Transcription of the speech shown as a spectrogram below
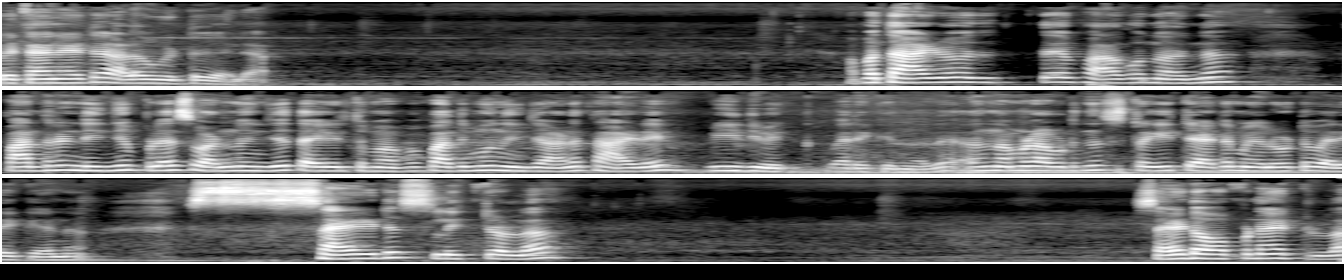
വെട്ടാനായിട്ട് അളവ് കിട്ടുകയില്ല. അപ്പോൾ താഴത്തെ ഭാഗം എന്ന് പറഞ്ഞാൽ പന്ത്രണ്ട് ഇഞ്ച് പ്ലസ് വൺ ഇഞ്ച് തയ്യൽ തുമ്പ അപ്പോൾ പതിമൂന്ന് ഇഞ്ചാണ് താഴെ വീതി വരയ്ക്കുന്നത്. അത് നമ്മൾ അവിടുന്ന് സ്ട്രെയിറ്റ് ആയിട്ട് മേലോട്ട് വരയ്ക്കുകയാണ്. സൈഡ് സ്ലിറ്റുള്ള സൈഡ് ഓപ്പൺ ആയിട്ടുള്ള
